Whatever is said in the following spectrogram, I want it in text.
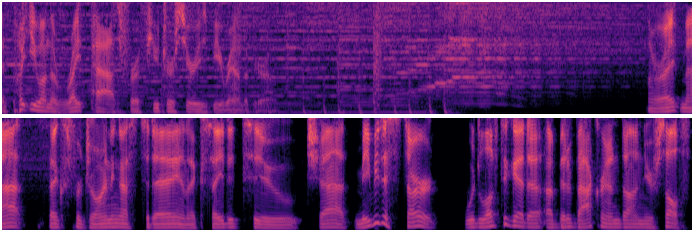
and put you on the right path for a future Series B round of your own. All right, Matt, thanks for joining us today and excited to chat. Maybe to start, would love to get a, a bit of background on yourself.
